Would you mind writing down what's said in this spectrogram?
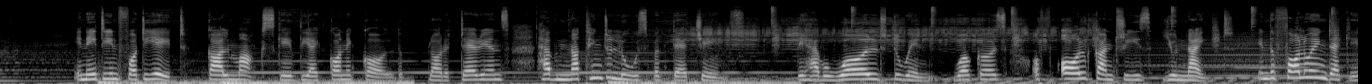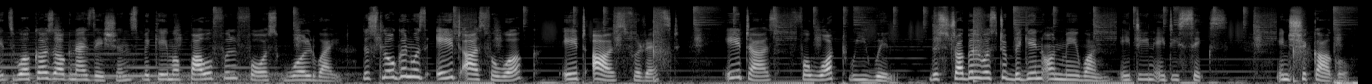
In 1848, Karl Marx gave the iconic call the proletarians have nothing to lose but their chains. They have a world to win. Workers of all countries unite. In the following decades, workers' organizations became a powerful force worldwide. The slogan was 8 hours for work, 8 hours for rest, 8 hours for what we will. The struggle was to begin on May 1, 1886, in Chicago.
